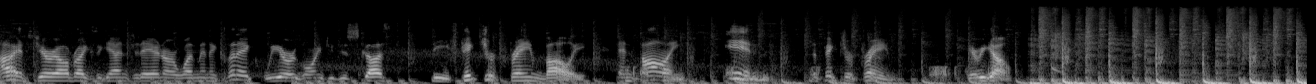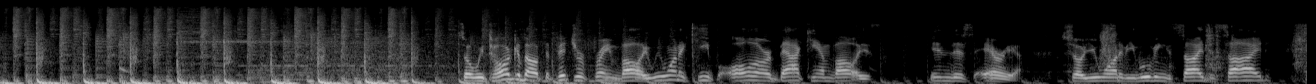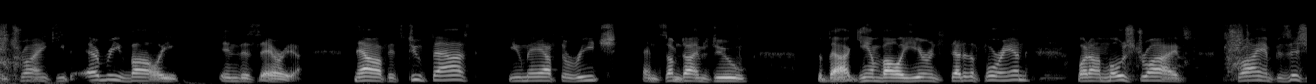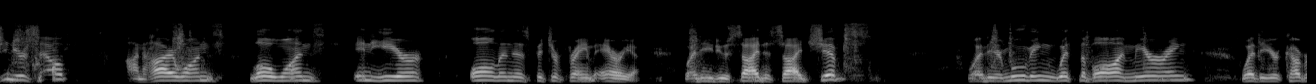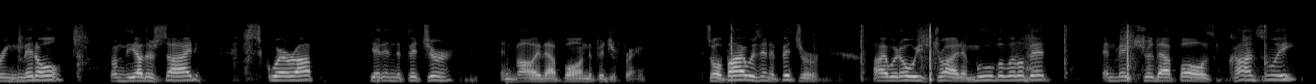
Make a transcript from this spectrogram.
Hi, it's Jerry Albrikes again. Today in our one minute clinic, we are going to discuss the picture frame volley and volleying in the picture frame. Here we go. So we talk about the picture frame volley. We want to keep all our backhand volleys in this area. So you want to be moving side to side and try and keep every volley in this area. Now, if it's too fast, you may have to reach and sometimes do the backhand volley here instead of the forehand. But on most drives, try and position yourself on higher ones, low ones, in here, all in this picture frame area. Whether you do side to side shifts, whether you're moving with the ball and mirroring, whether you're covering middle from the other side, square up, get in the pitcher, and volley that ball in the pitcher frame. So if I was in a pitcher, I would always try to move a little bit and make sure that ball is constantly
